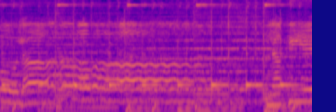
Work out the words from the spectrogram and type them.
হাওয়া লাগিয়ে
